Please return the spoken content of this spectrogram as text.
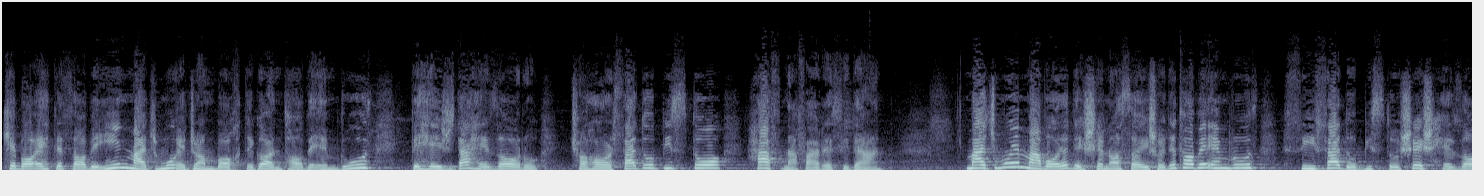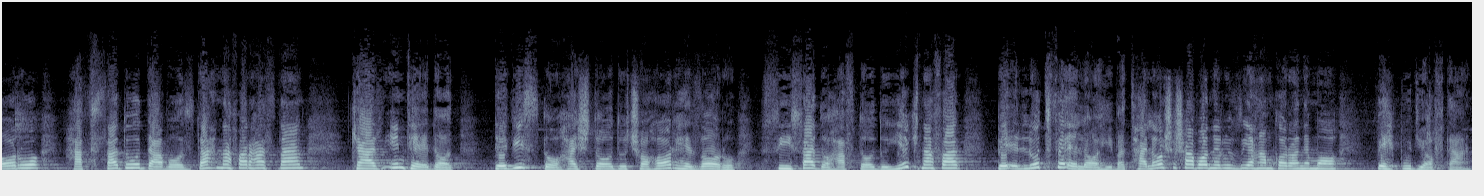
که با احتساب این مجموع جانباختگان تا به امروز به 18427 نفر رسیدند. مجموع موارد شناسایی شده تا به امروز 326712 نفر هستند که از این تعداد 284371 نفر به لطف الهی و تلاش شبانه روزی همکاران ما بهبود یافتند.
